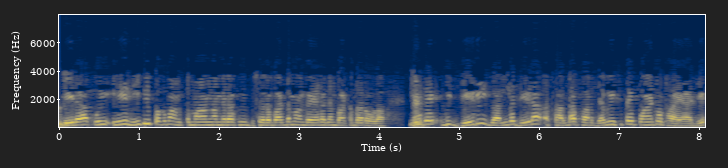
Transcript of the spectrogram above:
ਮੇਰਾ ਕੋਈ ਇਹ ਨਹੀਂ ਵੀ ਭਗਵੰਤ ਮਾਨ ਨਾਲ ਮੇਰਾ ਕੋਈ ਸਿਰ ਵੱਢਵਾਂ ਬੈਰਾ ਜਾਂ ਬੱਟ ਦਾ ਰੌਲਾ ਮੈਂ ਤੇ ਵੀ ਜਿਹੜੀ ਗੱਲ ਜਿਹੜਾ ਸਾਡਾ ਫਰਜ਼ ਆ ਵੀ ਇਸ ਤੇ ਪੁਆਇੰਟ ਉਠਾਇਆ ਜੇ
